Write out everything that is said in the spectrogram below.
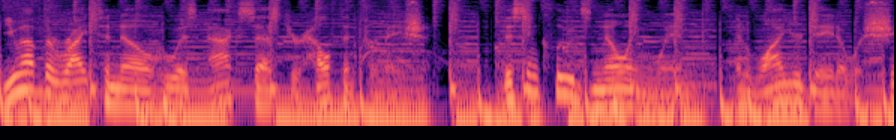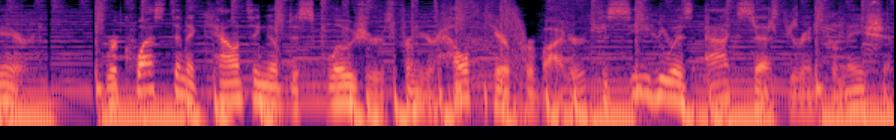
You have the right to know who has accessed your health information. This includes knowing when and why your data was shared. Request an accounting of disclosures from your healthcare provider to see who has accessed your information.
